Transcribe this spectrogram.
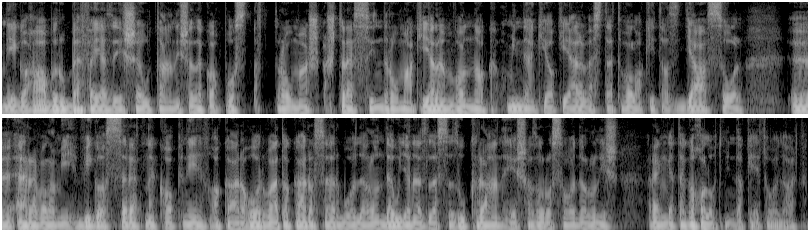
még a háború befejezése után is ezek a poszttraumás stressz szindrómák jelen vannak. Mindenki, aki elvesztett valakit, az gyászol, erre valami vigasz szeretne kapni, akár a horvát, akár a szerb oldalon, de ugyanez lesz az ukrán és az orosz oldalon is. Rengeteg a halott mind a két oldalt.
